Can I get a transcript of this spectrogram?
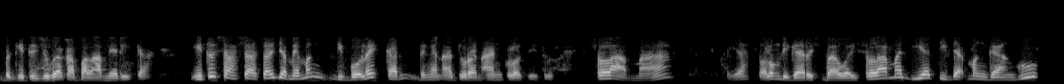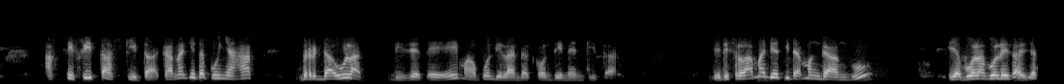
Begitu juga kapal Amerika. Itu sah-sah saja memang dibolehkan dengan aturan UNCLOS itu. Selama ya tolong digaris bawahi selama dia tidak mengganggu aktivitas kita karena kita punya hak berdaulat di ZTE maupun di landas kontinen kita. Jadi selama dia tidak mengganggu ya boleh-boleh saja.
